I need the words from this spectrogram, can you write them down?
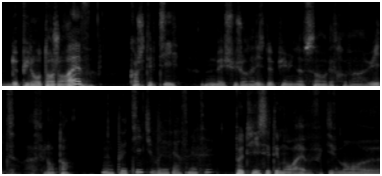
Depuis longtemps, j'en rêve, quand j'étais petit. Mais je suis journaliste depuis 1988, ça fait longtemps. Donc petit, tu voulais faire ce métier? Petit, c'était mon rêve, effectivement. Euh,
